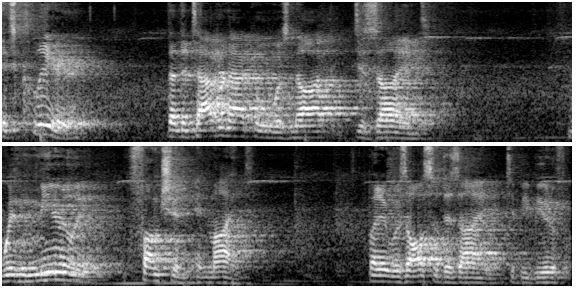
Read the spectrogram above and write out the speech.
It's clear that the tabernacle was not designed with merely function in mind, but it was also designed to be beautiful.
